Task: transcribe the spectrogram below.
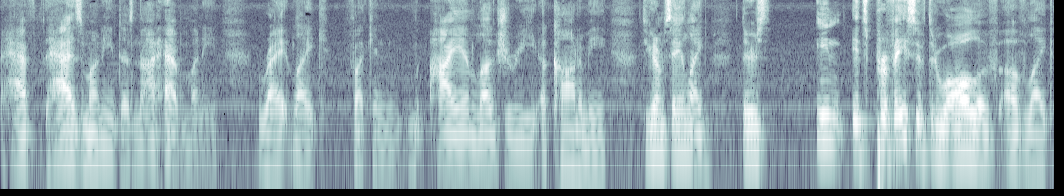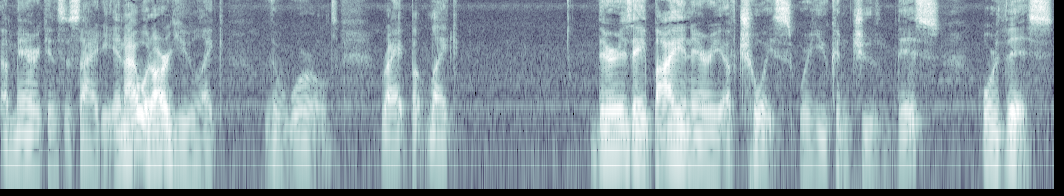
have has money, does not have money, right? Like fucking high end luxury economy. Do you know what I'm saying? Like there's in it's pervasive through all of of like American society, and I would argue like the world, right? But like there is a binary of choice where you can choose this or this.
